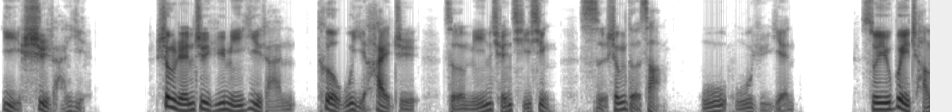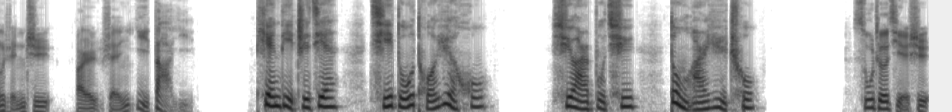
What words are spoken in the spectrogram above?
亦是然也。圣人之于民亦然，特无以害之，则民全其性，死生得丧，无无与焉。虽未尝人之，而仁义大矣。天地之间，其独橐越乎？虚而不屈，动而欲出。苏辙解释：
